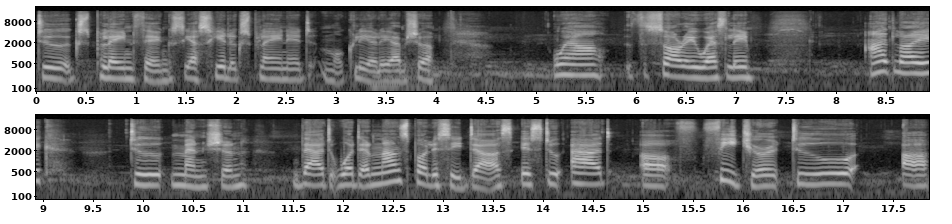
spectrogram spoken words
to explain things. Yes, he'll explain it more clearly, I'm sure. Well, sorry, Wesley. I'd like to mention that what Hernan's policy does is to add a feature to a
